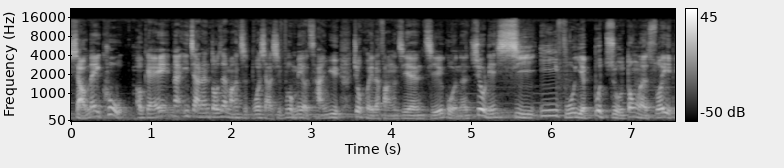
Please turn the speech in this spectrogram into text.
小内裤。OK，那一家人都在忙直播，小媳妇没有参与，就回了房间。结果呢，就连洗衣服也不主动了，所以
